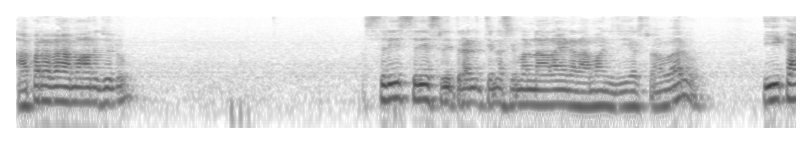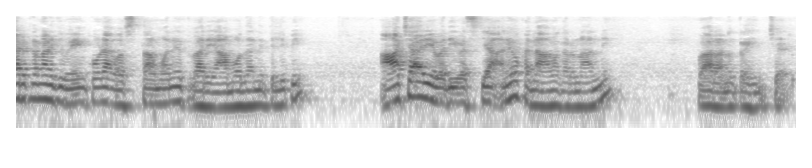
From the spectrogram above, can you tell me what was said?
అపర రామానుజులు శ్రీ శ్రీ శ్రీ త్రణి చిన్న శ్రీమన్నారాయణ రామానుజీయ స్వామి వారు ఈ కార్యక్రమానికి మేము కూడా వస్తాము అని వారి ఆమోదాన్ని తెలిపి ఆచార్య వరివస్య అనే ఒక నామకరణాన్ని వారు అనుగ్రహించారు.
